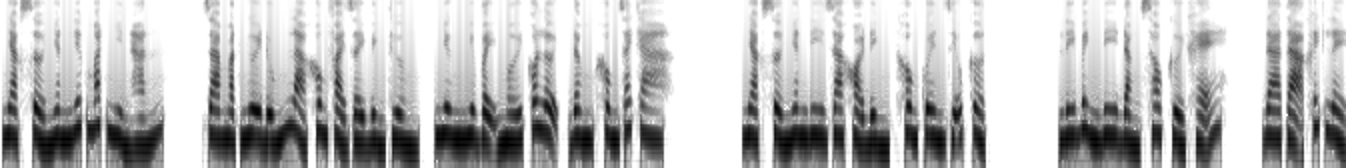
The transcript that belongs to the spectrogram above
Nhạc sở nhân liếc mắt nhìn hắn, da mặt ngươi đúng là không phải dày bình thường, nhưng như vậy mới có lợi đâm không rách ra. Nhạc sở nhân đi ra khỏi đình, không quên diễu cợt. Lý Bình đi đằng sau cười khẽ, đa tạ khích lệ,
